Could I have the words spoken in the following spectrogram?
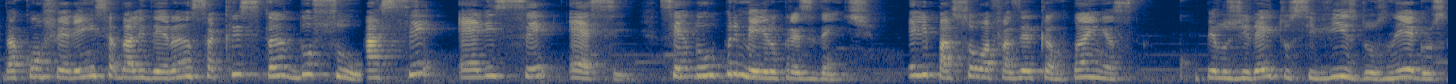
da Conferência da Liderança Cristã do Sul, a CLCS, sendo o primeiro presidente. Ele passou a fazer campanhas pelos direitos civis dos negros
